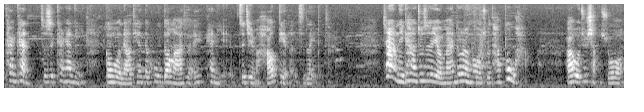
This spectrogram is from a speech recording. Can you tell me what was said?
看看，就是看看你跟我聊天的互动啊，就是诶看你最近有没有好点了之类的这样。像你看，就是有蛮多人跟我说他不好，然后我就想说，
